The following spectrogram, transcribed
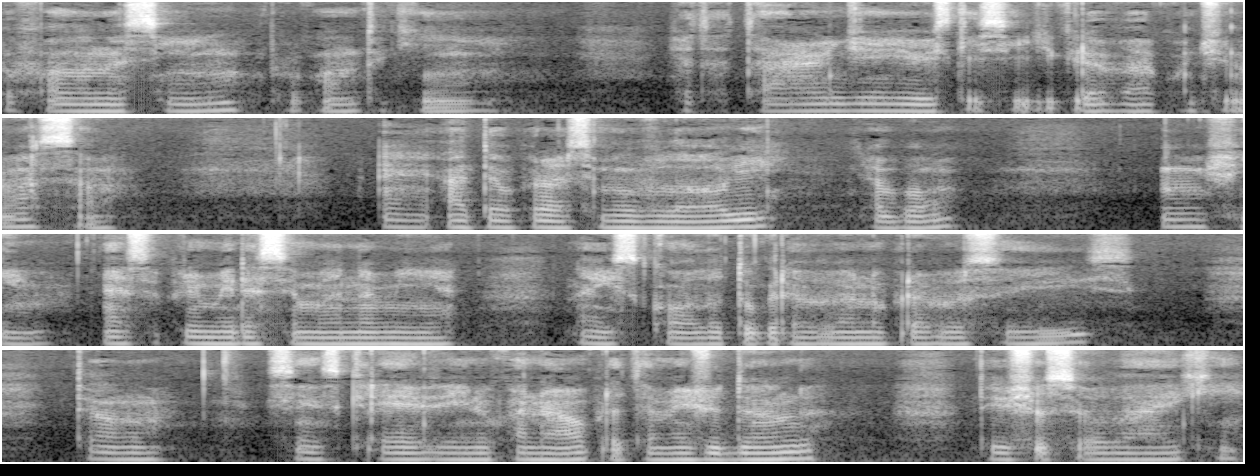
Tô falando assim por conta que já tá tarde e eu esqueci de gravar a continuação. É, até o próximo vlog, tá bom? Enfim, essa primeira semana minha na escola eu tô gravando pra vocês. Então, se inscreve aí no canal pra tá me ajudando. Deixa o seu like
